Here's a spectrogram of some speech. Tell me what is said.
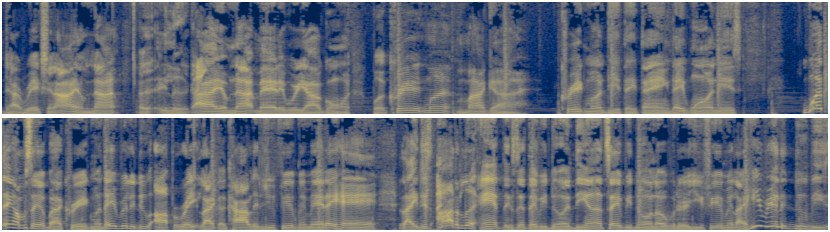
direction. I am not. Uh, look, I am not mad at where y'all going, but Craigmont, my guy, Craigmont did their thing. They won this one thing I'm gonna say about Craig, man, they really do operate like a college. You feel me, man? They had like just all the little antics that they be doing. Deontay be doing over there. You feel me? Like he really do be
